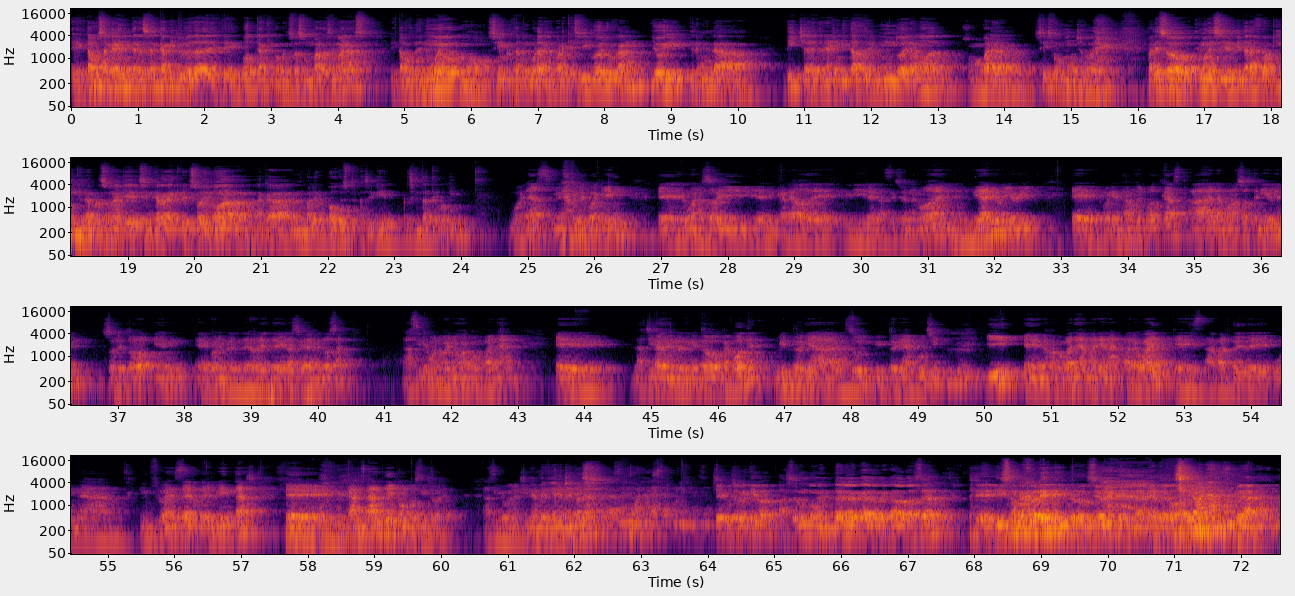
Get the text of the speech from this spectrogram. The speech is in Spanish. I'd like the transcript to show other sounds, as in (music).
Estamos acá en el tercer capítulo de este podcast que comenzó hace un par de semanas. Estamos de nuevo, como siempre, esta temporada en el Parque Cívico de Luján y hoy tenemos la dicha de tener invitados del mundo de la moda. Somos para... Sí, somos muchos hoy. (laughs) Para eso hemos decidido invitar a Joaquín, que es la persona que se encarga de escribir sobre moda acá en el Malek Post. Así que presentate, Joaquín. Buenas, mi nombre es Joaquín. Eh, bueno, soy el encargado de escribir en la sección de moda en el diario y hoy eh, orientamos el podcast a la moda sostenible, sobre todo en, eh, con emprendedores de la ciudad de Mendoza. Así que bueno, hoy nos acompañan eh, las chicas del emprendimiento Capote, Victoria Gazul y Victoria Cucci. Y eh, nos acompaña Mariana Paraguay, que es aparte de una influencer del vintage, eh, cantante y compositora. Así que bueno, chicas, Bienvenidas, chicas. Gracias. Gracias por la invitación. Che, escuchame, quiero hacer un comentario acá de lo que acaba de pasar. Eh, hizo mejores introducciones que la que hacemos.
